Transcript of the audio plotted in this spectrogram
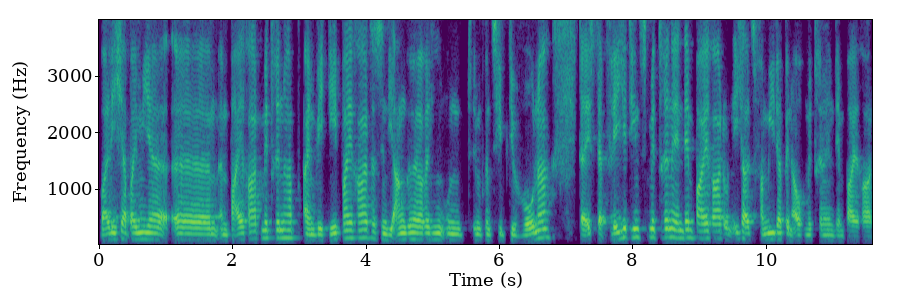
weil ich ja bei mir äh, einen Beirat mit drin habe, einen WG-Beirat, das sind die Angehörigen und im Prinzip die Bewohner. Da ist der Pflegedienst mit drin in dem Beirat und ich als Vermieter bin auch mit drin in dem Beirat.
